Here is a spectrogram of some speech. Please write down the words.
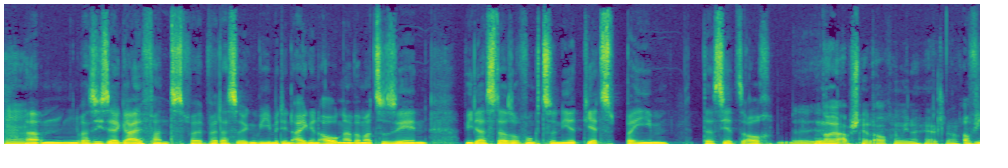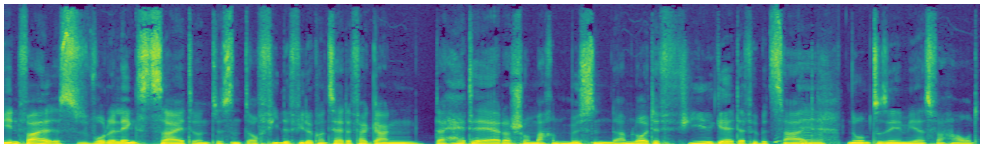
Mhm. Ähm, was ich sehr geil fand, weil, weil das irgendwie mit den eigenen Augen einfach mal zu sehen, wie das da so funktioniert, jetzt bei ihm, das jetzt auch äh, Neuer Abschnitt auch irgendwie, ne? Ja, klar. auf jeden Fall, es wurde längst Zeit und es sind auch viele, viele Konzerte vergangen. Da hätte er das schon machen müssen. Da haben Leute viel Geld dafür bezahlt, Mhm. nur um zu sehen, wie er es verhaut.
